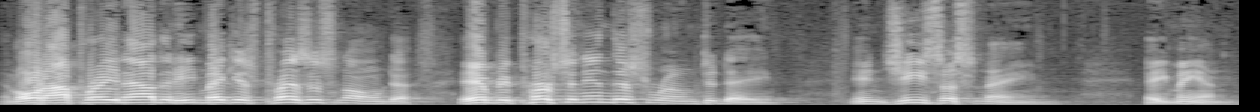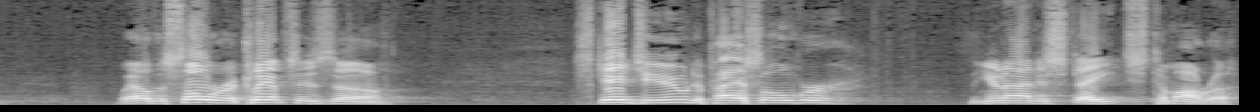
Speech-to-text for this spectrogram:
And Lord, I pray now that he'd make his presence known to every person in this room today. In Jesus' name, amen. Well, the solar eclipse is uh, scheduled to pass over the United States tomorrow.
